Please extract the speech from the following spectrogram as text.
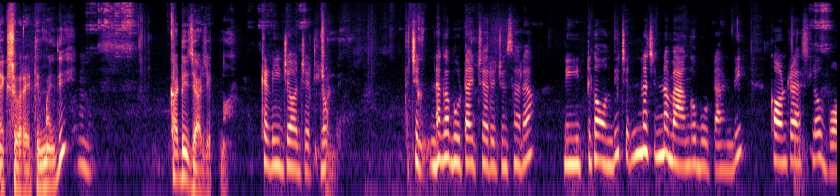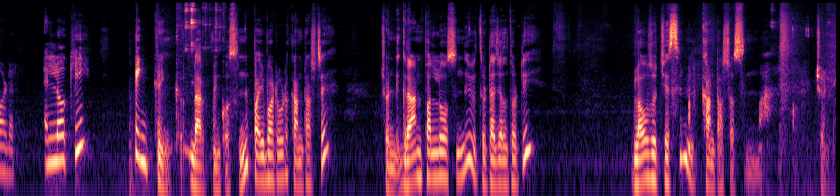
next variety మా ఇది. కడీ జార్జెట్ మా కడీ జార్జెట్లో. చూడండి. చిన్నగా బూటా ఇచ్చారు చూసారా? నీట్గా ఉంది. చిన్న చిన్న మ్యాంగో బూటా అండి. కాంట్రాస్ట్లో బార్డర్. ఎల్లోకి పింక్. పింక్. డార్క్ పింక్ వస్తుంది. పై బాట కూడా కాంట్రాస్టే. చూడండి గ్రాండ్ పళ్ళు వస్తుంది విత్ టజల్ తోటి. బ్లౌజ్ వచ్చేసి మనకి కాంట్రాస్ట్ వస్తుంది మా చూడండి.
